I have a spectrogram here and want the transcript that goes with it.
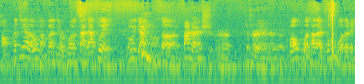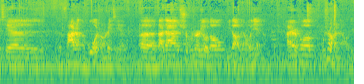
好，那接下来我想问，就是说大家对《龙与地下城》的发展史，就是包括它在中国的这些发展的过程，这些呃，大家是不是又都比较了解呢？还是说不是很了解？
